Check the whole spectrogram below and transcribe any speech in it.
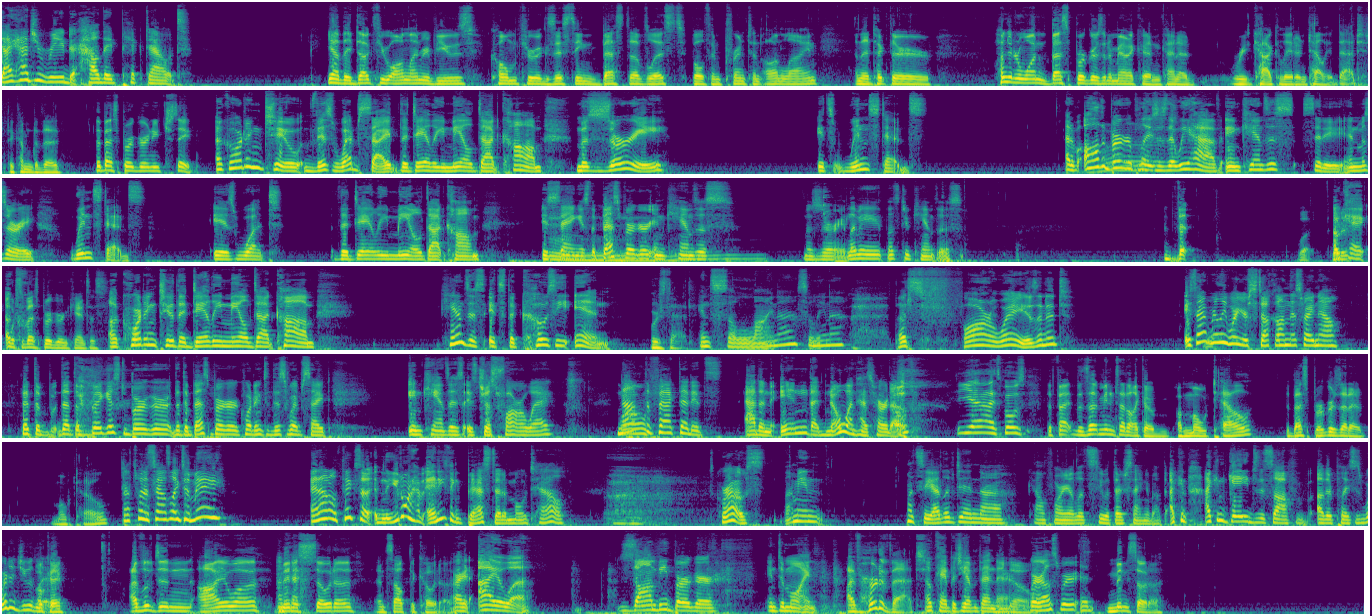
I had you read how they picked out. Yeah, they dug through online reviews, combed through existing best of lists, both in print and online, and they took their 101 best burgers in America and kind of recalculated and tallied that to come to the, the best burger in each state. According to this website, thedailymeal.com, Missouri, it's Winstead's. Out of all the burger places that we have in Kansas City, in Missouri, Winstead's is what thedailymeal.com is saying is the best burger in Kansas, Missouri. Let me, let's do Kansas. The, What? What is- Okay, what's the best burger in Kansas? according to thedailymeal.com, Kansas, it's the Cozy Inn Where's that? in Salina. Salina, That's far away, isn't it? is that really where you're stuck on this right now? That the that the biggest burger, that the best burger, according to this website, in Kansas is just far away. Not Well- the fact that it's at an inn that no one has heard of. Yeah, I suppose the fact does that mean it's at like a, a motel? The best burgers at a motel? That's what it sounds like to me. And I don't think so. And you don't have anything best at a motel. Gross. I mean, let's see. I lived in uh, California. Let's see what they're saying about that. I can I can gauge this off of other places. Where did you live? Okay. I've lived in Iowa, Minnesota, and South Dakota. All right, Iowa. Zombie Burger in Des Moines. I've heard of that. Okay, but you haven't been there. No. Where else were at Minnesota.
